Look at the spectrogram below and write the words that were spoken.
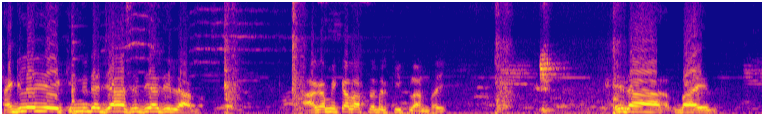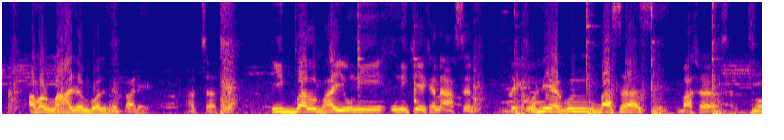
আঙ্কেল এই কিডনিটা যা আছে দিয়ে দিলাম। আগামীকাল আপনাদের কি প্ল্যান ভাই? এটা ভাই আমার মহাজন বলতে পারে। আচ্ছা আচ্ছা। ইকবাল ভাই উনি উনি কি এখানে আছেন? দেখুন। উনি এখন বাসা আছে। বাসায় আছেন। ও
